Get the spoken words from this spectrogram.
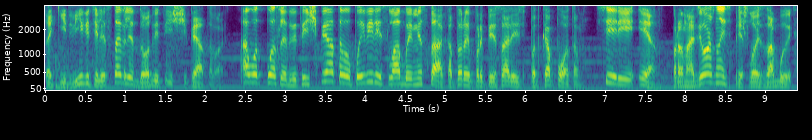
Такие двигатели ставили до 2005 -го. А вот после 2005 появились слабые места, которые прописались под капотом, серии N. Про надежность пришлось забыть.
